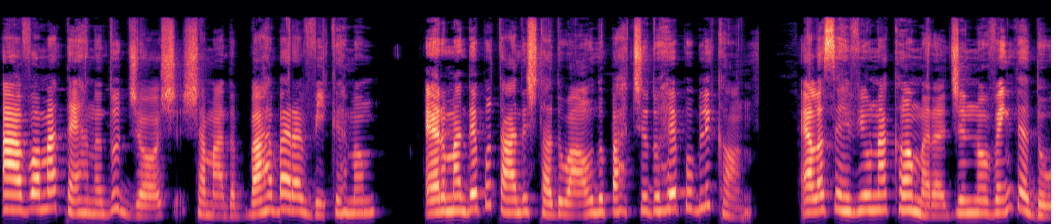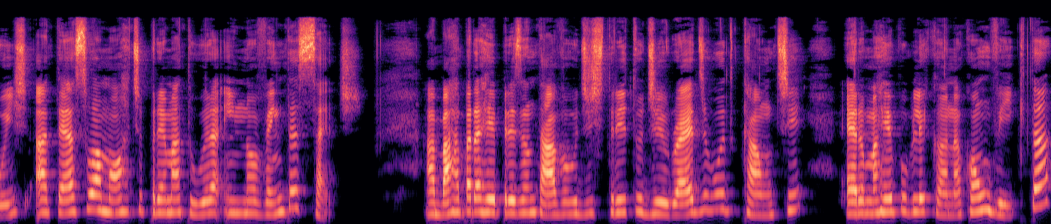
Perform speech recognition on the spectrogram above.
A avó materna do Josh, chamada Barbara Vickerman, era uma deputada estadual do Partido Republicano. Ela serviu na Câmara de 92 até a sua morte prematura em 97. A Bárbara representava o distrito de Redwood County, era uma republicana convicta,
